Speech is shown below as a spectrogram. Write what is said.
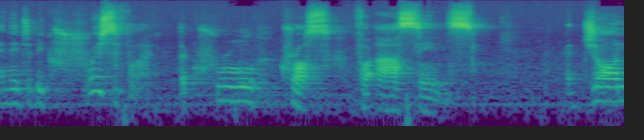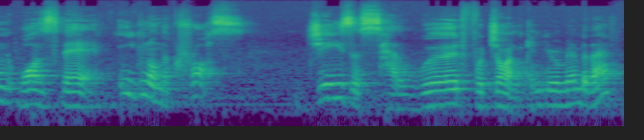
And then to be crucified, the cruel cross for our sins. But John was there, even on the cross. Jesus had a word for John. Can you remember that?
